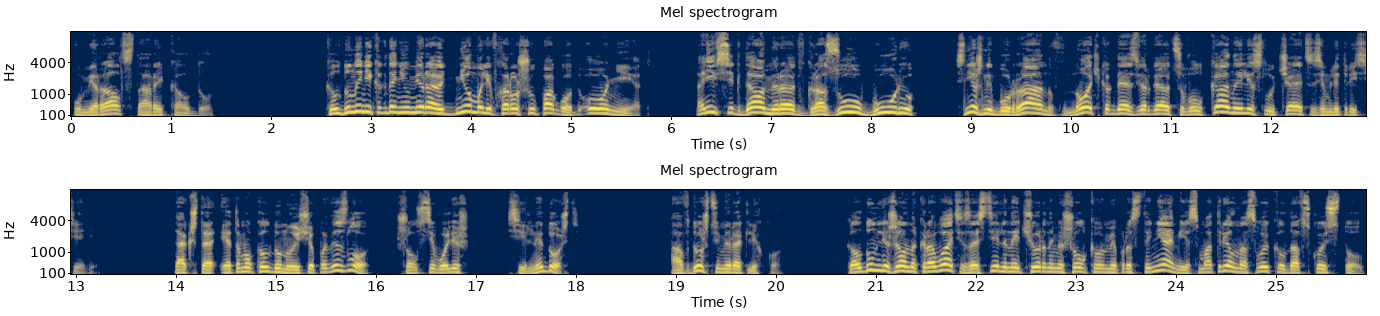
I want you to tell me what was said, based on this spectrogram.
умирал старый колдун. Колдуны никогда не умирают днем или в хорошую погоду. О, нет. Они всегда умирают в грозу, бурю, снежный буран, в ночь, когда извергаются вулканы или случается землетрясение. Так что этому колдуну еще повезло. Шел всего лишь сильный дождь. А в дождь умирать легко. Колдун лежал на кровати, застеленной черными шелковыми простынями, и смотрел на свой колдовской стол.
